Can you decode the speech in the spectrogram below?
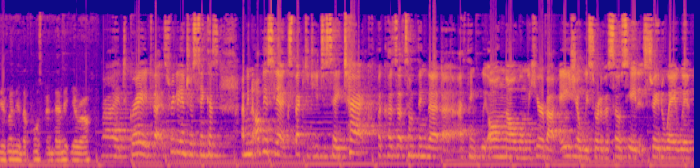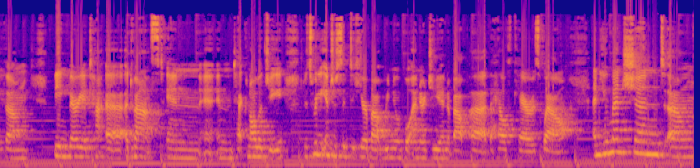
even in the post-pandemic era. Right, great. That's really interesting because I mean, obviously, I expected you to say tech because that's something that uh, I think we all know when we hear about Asia, we sort of associate it straight away with um, being very uh, advanced in in technology. It's really interesting to hear about renewable energy and about uh, the healthcare as well. And you mentioned um,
